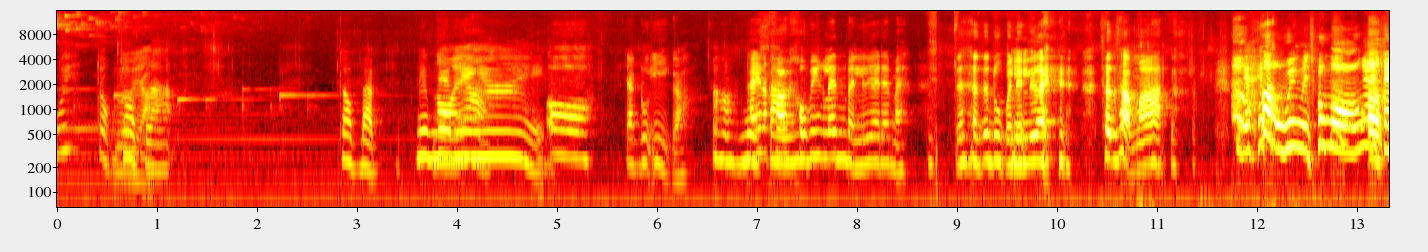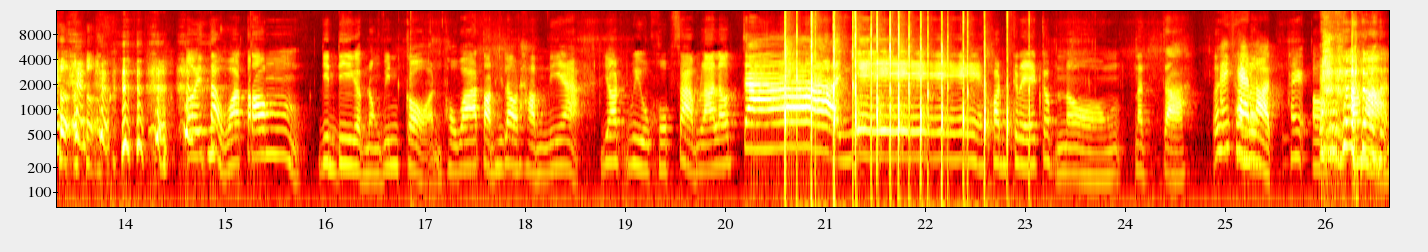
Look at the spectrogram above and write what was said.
อุ้ยจบเลจยบอะละจบแบบเรียบน้อยๆอะ ง่ายโอ้อยากดูอีกอะๆอ๋อดูให้ซ้เขาเขาวิ่งเล่นไปเรื่อยได้ไหมเดี๋ยวฉันจะดูไปเรื่อยๆ ฉันสามารถำอย่าให้เขาวิ่งเป็นชั่วโมงไง เอ้ยแต่ว่าต้องยินดีกับน้องวินก่อน เพราะว่าตอนที่เราทำเนี่ยยอดวิวครบ 3 ล้านแล้วจ้า เย้คอนเกรสกับน้องนะจ๊ะเอ้ยให้แครอท ให้เอออาหาร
